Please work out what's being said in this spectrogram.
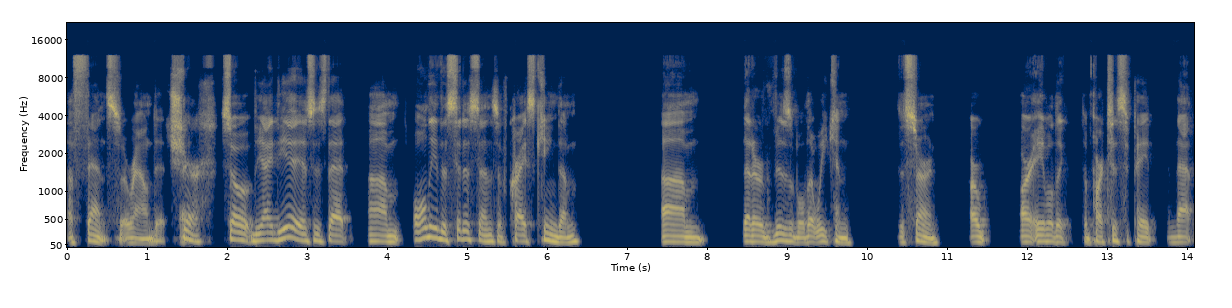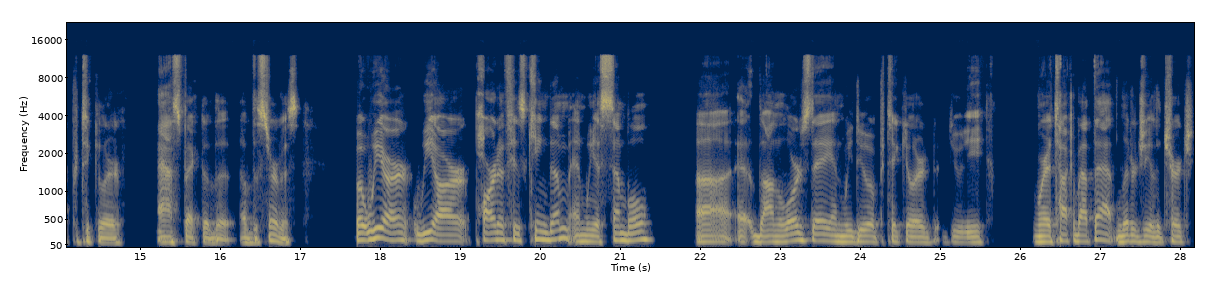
a fence around it. Sure. Right? So the idea is is that um, only the citizens of Christ's kingdom um, that are visible that we can discern are are able to to participate in that particular aspect of the of the service. But we are we are part of his kingdom and we assemble uh, on the lord's day and we do a particular duty. We're going to talk about that liturgy of the church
